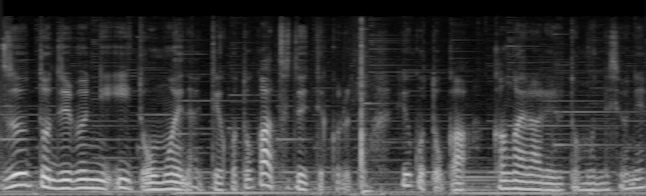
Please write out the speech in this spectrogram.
ずっと自分にいいと思えないっていうことが続いてくるということが考えられると思うんですよね。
